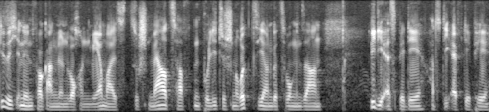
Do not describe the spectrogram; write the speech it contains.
die sich in den vergangenen Wochen mehrmals zu schmerzhaften politischen Rückziehern gezwungen sahen. Wie die SPD hat die FDP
